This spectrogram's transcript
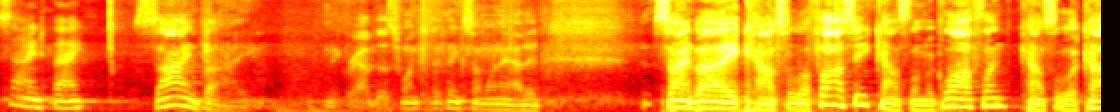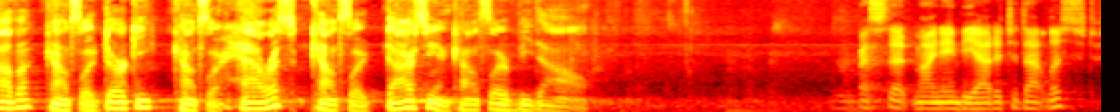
Signed by. Signed by, let me grab this one because I think someone added. Signed by Councilor Fossey, Councilor McLaughlin, Councilor Cava, Councilor Durkee, Councilor Harris, Councilor Darcy, and Councilor Vidal. Request that my name be added to that list.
